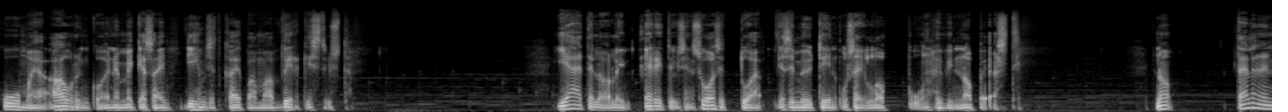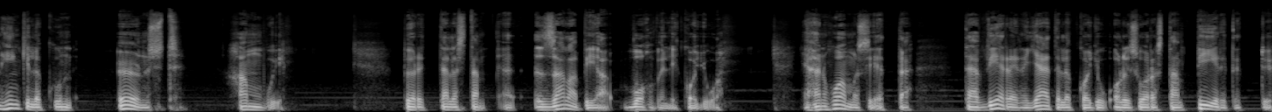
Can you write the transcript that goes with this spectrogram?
kuuma ja aurinkoinen, mikä sai ihmiset kaipaamaan virkistystä. Jäätelö oli erityisen suosittua ja se myytiin usein loppuun hyvin nopeasti. No, tällainen henkilö kuin Ernst Hamwi pyöritti tällaista äh, Zalabia vohvelikojua – ja hän huomasi, että tämä viereinen jäätelökoju oli suorastaan piiritetty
